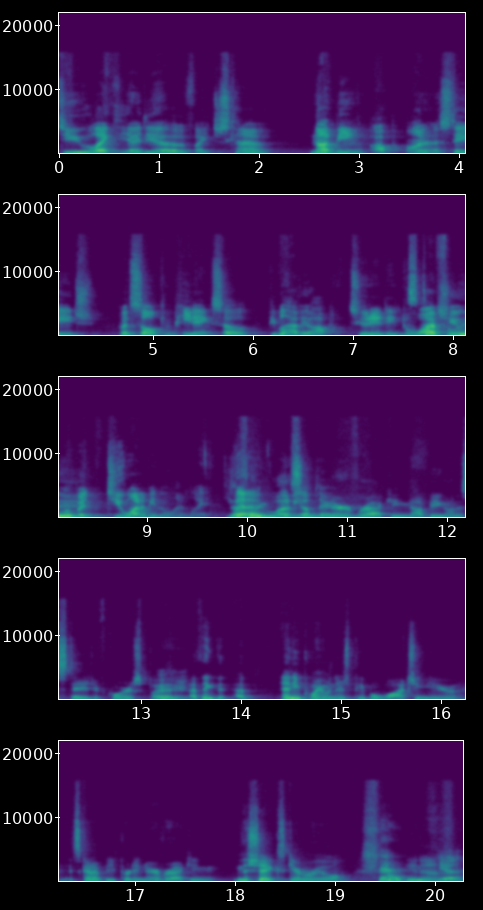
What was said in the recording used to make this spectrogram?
do you like the idea of like just kind of not being up on a stage but still competing, so people have the opportunity to It's watch you, or but do you want to be in the limelight? You Definitely gotta, less be up nerve wracking not being on a stage, of course. But Mhm. I think that at any point when there's people watching you, it's gonna be pretty nerve wracking. And the shakes get real, you know. Yeah,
